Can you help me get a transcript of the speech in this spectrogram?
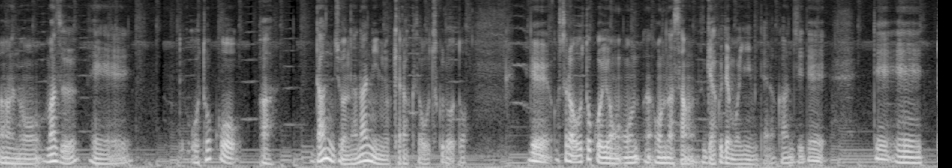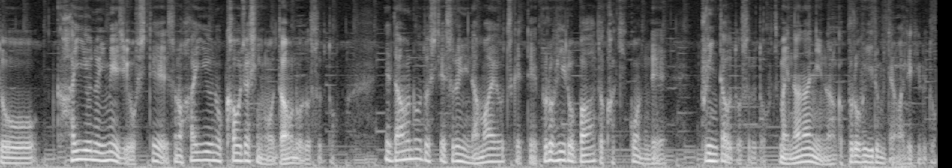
あの、まず、えー、男、あ、男女7人のキャラクターを作ろうと。で、それは男4、女3、逆でもいいみたいな感じで、で、えー、っと、俳優のイメージをして、その俳優の顔写真をダウンロードすると。で、ダウンロードして、それに名前をつけて、プロフィールをバーッと書き込んで、プリントアウトすると。つまり7人のなんかプロフィールみたいなのができると。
